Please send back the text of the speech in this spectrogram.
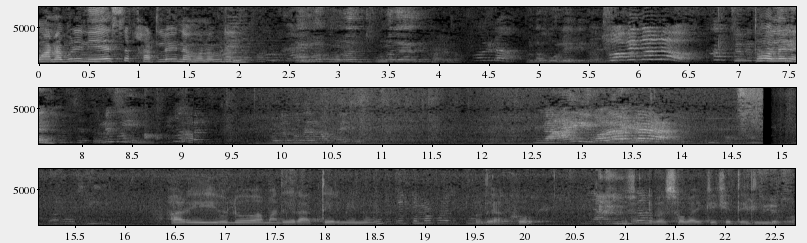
মনাবুড়ি নিয়ে এসছে ফাটলোই না মনাবুড়ি? এগুলো কোনো কোনো না তো বলেই দিলাম ছবি তুললো তো হলে নে তুলেছি ওটা তোদের মাথায় দে নাই বলাটা আর এই হলো আমাদের রাতের মেনু দেখো এবার সবাইকে খেতে দিয়ে দেবো।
